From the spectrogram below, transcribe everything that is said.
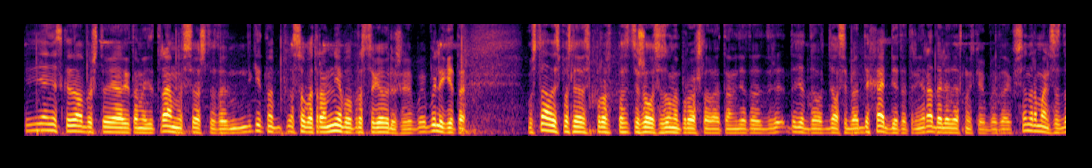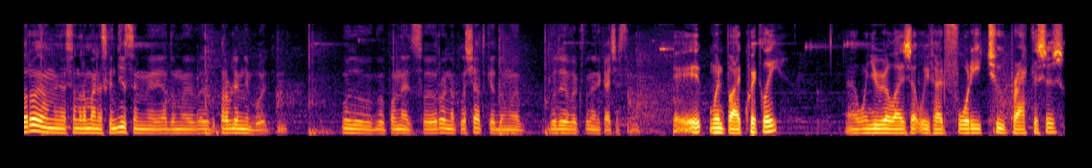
Я не сказал бы, что я там эти травмы, все что-то, каких-то особо травм не было, просто говорю, что были какие-то усталость после, после тяжелого сезона прошлого, там где-то где дал, дал себе отдыхать, где-то тренера дали отдохнуть, как бы так. Все нормально со здоровьем, у меня все нормально с кондициями, я думаю, проблем не будет. Буду выполнять свою роль на площадке, я думаю, буду ее выполнять качественно. It went by quickly uh, when you realize that we've had 42 practices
